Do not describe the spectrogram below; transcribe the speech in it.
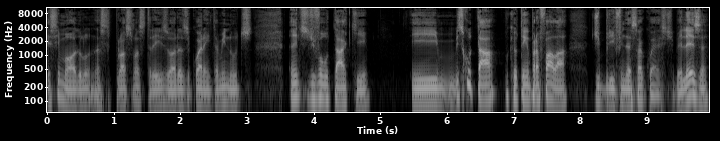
esse módulo nas próximas 3 horas e 40 minutos antes de voltar aqui e escutar o que eu tenho para falar de briefing dessa quest, beleza?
